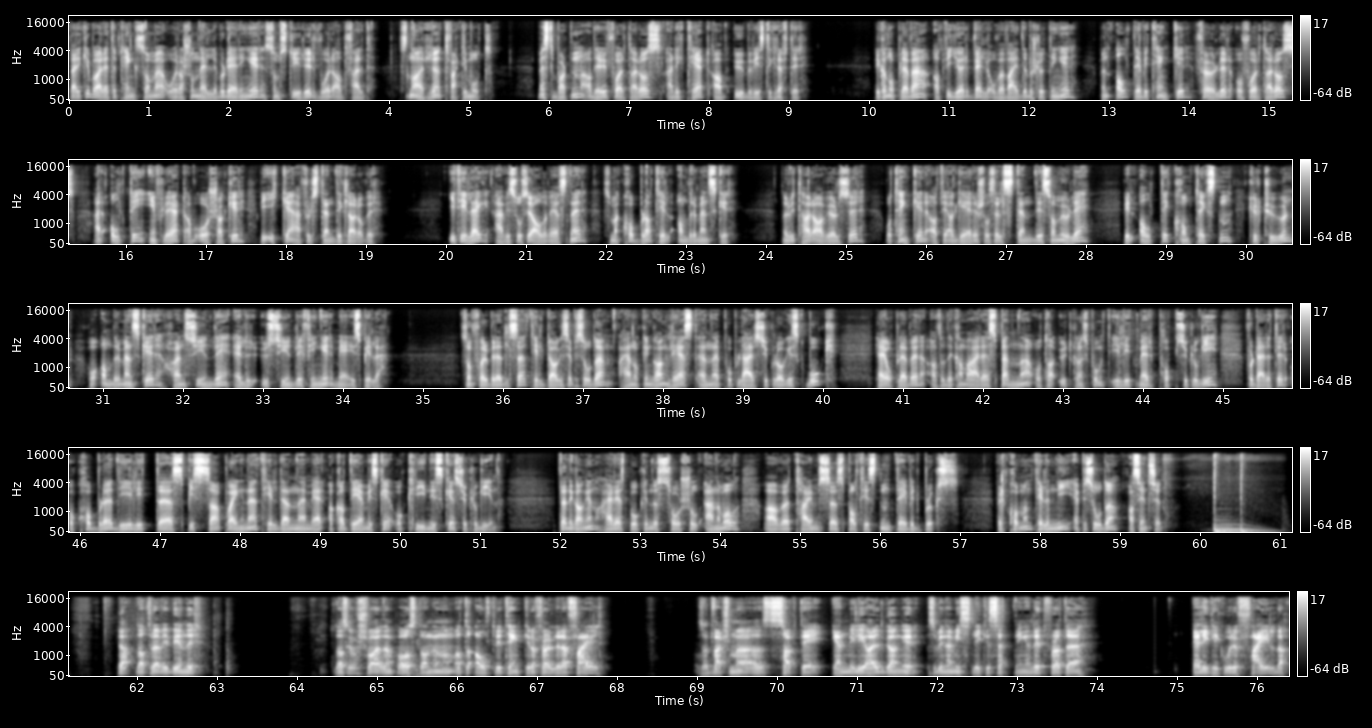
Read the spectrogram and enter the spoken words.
Det er ikke bare ettertenksomme og rasjonelle vurderinger som styrer vår atferd, snarere tvert imot. Mesteparten av det vi foretar oss er diktert av ubevisste krefter. Vi kan oppleve at vi gjør veloverveide beslutninger, men alt det vi tenker, føler og foretar oss, er alltid influert av årsaker vi ikke er fullstendig klar over. I tillegg er vi sosiale vesener som er kobla til andre mennesker. Når vi tar avgjørelser og tenker at vi agerer så selvstendig som mulig, vil alltid konteksten, kulturen og andre mennesker ha en synlig eller usynlig finger med i spillet. Som forberedelse til dagens episode har jeg nok en gang lest en populærpsykologisk bok. Jeg opplever at det kan være spennende å ta utgangspunkt i litt mer poppsykologi, for deretter å koble de litt spissa poengene til den mer akademiske og kliniske psykologien. Denne gangen har jeg lest boken The Social Animal av Times-spaltisten David Brooks. Velkommen til en ny episode av Sinnssyn. Ja, da tror jeg vi begynner. Da skal jeg forsvare den påstanden om at alt vi tenker og føler er feil. Etter hvert som jeg har sagt det en milliard ganger, så begynner jeg å mislike setningen litt, for at jeg, jeg liker ikke ordet feil, da.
